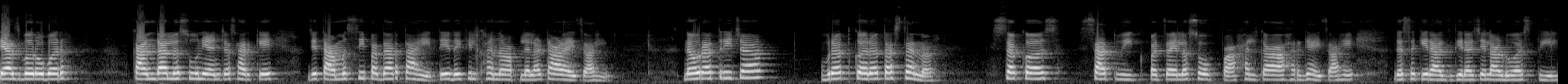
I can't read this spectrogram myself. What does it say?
त्याचबरोबर कांदा लसूण यांच्यासारखे जे तामसी पदार्थ आहे ते देखील खाणं आपल्याला टाळायचं आहे. नवरात्रीच्या व्रत करत असताना सकस सात्विक पचायला सोपा हलका आहार घ्यायचा आहे. जसं की राजगिराचे लाडू असतील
